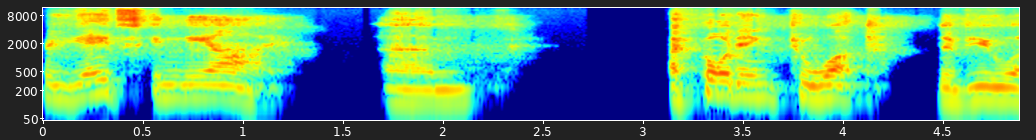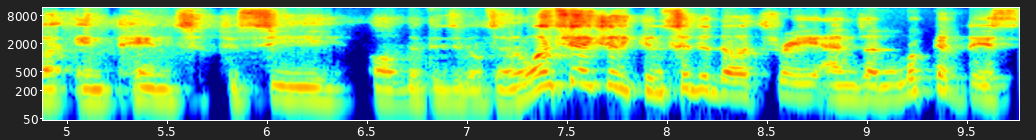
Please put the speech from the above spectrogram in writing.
creates in the eye um, according to what the viewer intends to see of the visible zone. Once you actually consider those three and then look at this,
